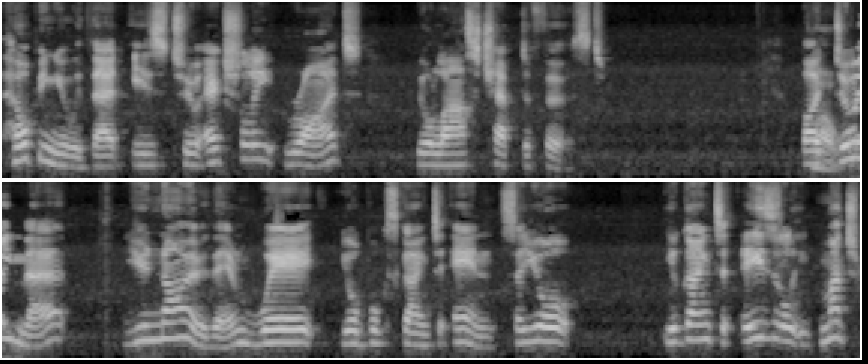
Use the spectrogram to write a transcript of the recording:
helping you with that is to actually write your last chapter first. By Wow. doing that, you know then where your book's going to end. So you're you're going to easily much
